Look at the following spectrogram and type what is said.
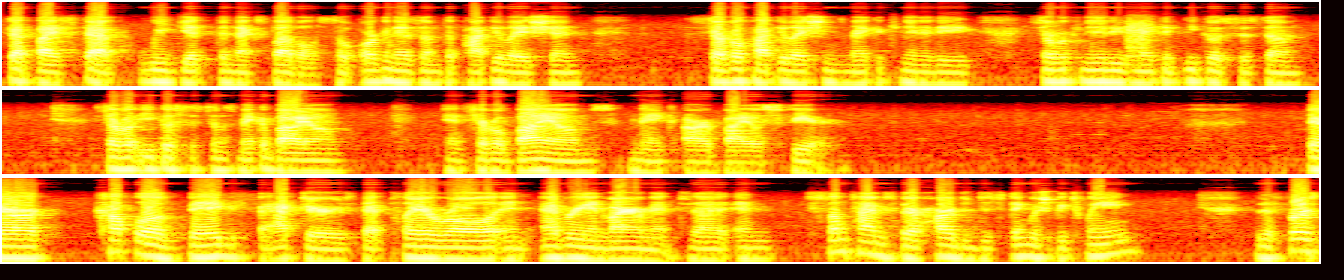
step by step, we get the next level. So organism to population, several populations make a community, several communities make an ecosystem, several ecosystems make a biome, and several biomes make our biosphere. There are a couple of big factors that play a role in every environment, uh, and sometimes they're hard to distinguish between. The first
